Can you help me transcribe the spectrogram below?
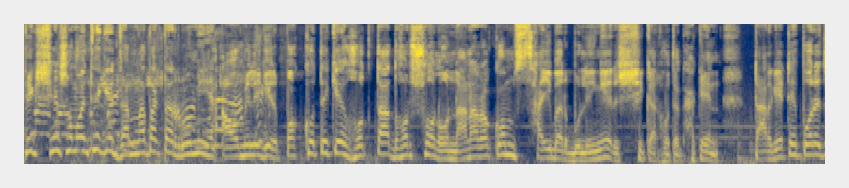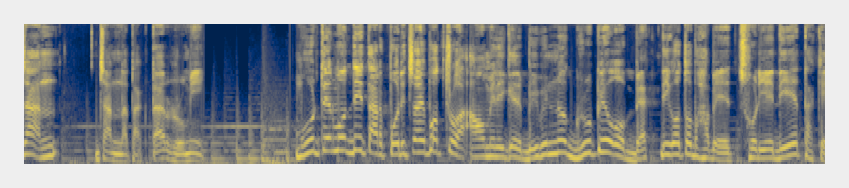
ঠিক সে সময় থেকে জান্নাত আক্তার রুমি আওয়ামী লীগের পক্ষ থেকে হত্যা ধর্ষণ ও নানা রকম সাইবার বুলিং এর শিকার হতে থাকেন। টার্গেটে পড়ে যান জান্নাত আক্তার রুমি। মুহূর্তের মধ্যেই তার পরিচয়পত্র আওয়ামী লীগের বিভিন্ন গ্রুপে ও ব্যক্তিগতভাবে ছড়িয়ে দিয়ে তাকে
